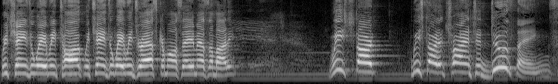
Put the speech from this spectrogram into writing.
We change the way we talk, we change the way we dress. Come on, say amen, somebody. We start we started trying to do things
